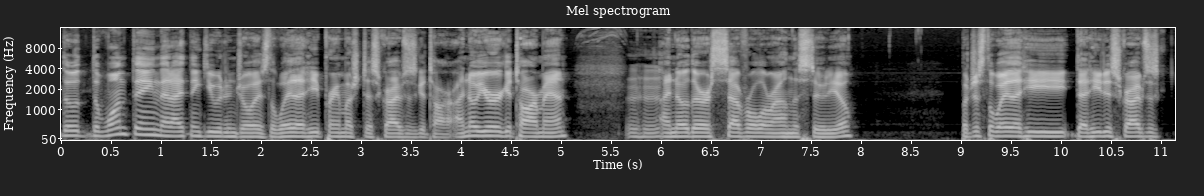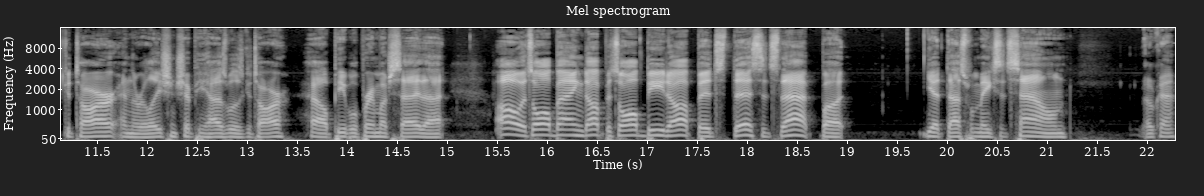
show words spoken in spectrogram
the the one thing that I think you would enjoy is the way that he pretty much describes his guitar. I know you're a guitar man. Mm-hmm. I know there are several around the studio, but just the way that he that he describes his guitar and the relationship he has with his guitar, how people pretty much say that, oh, it's all banged up, it's all beat up, it's this, it's that, but yet that's what makes it sound Okay.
